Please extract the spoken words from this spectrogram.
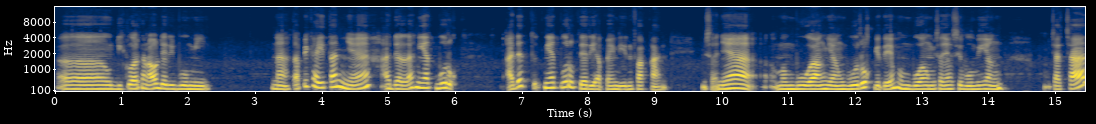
uh, dikeluarkan Allah dari bumi. Nah, tapi kaitannya adalah niat buruk. Ada niat buruk dari apa yang diinfakkan. Misalnya membuang yang buruk gitu ya, membuang misalnya hasil bumi yang cacat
